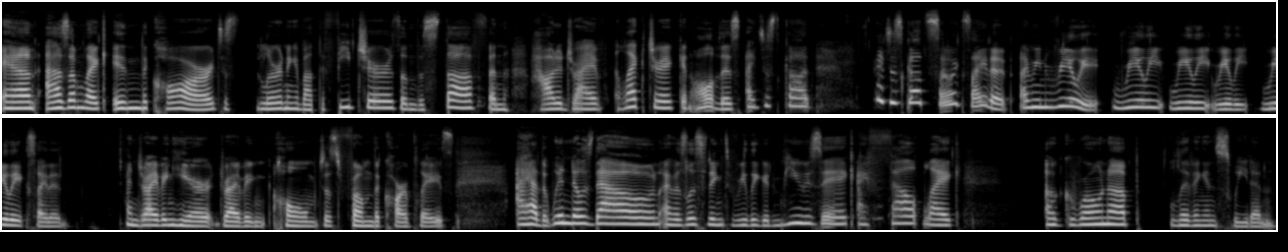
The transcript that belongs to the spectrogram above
And as I'm like in the car, just learning about the features and the stuff and how to drive electric and all of this, I just got I just got so excited. I mean, really, really, really, really, really excited. And driving here, driving home just from the car place, I had the windows down. I was listening to really good music. I felt like a grown up living in Sweden.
